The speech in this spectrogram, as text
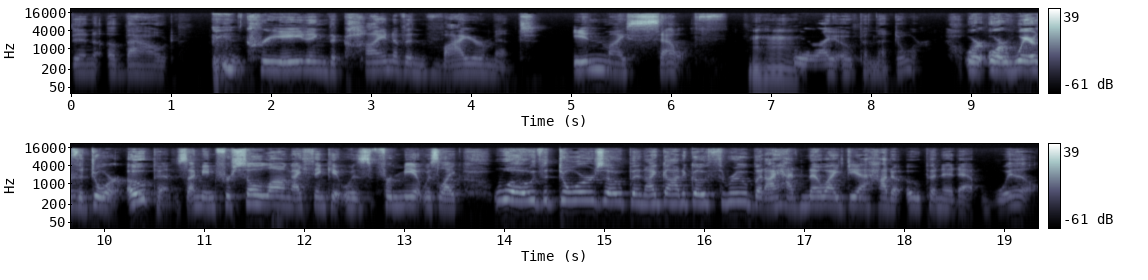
been about creating the kind of environment in myself mm-hmm. where I open that door or or where the door opens. I mean, for so long I think it was for me it was like, "Whoa, the door's open. I got to go through," but I had no idea how to open it at will.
